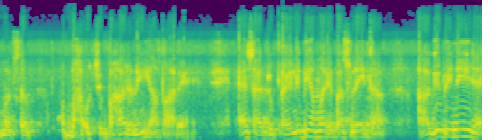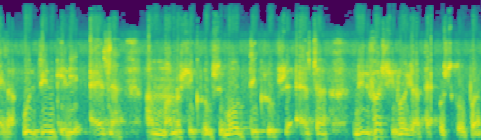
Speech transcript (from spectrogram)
मतलब उससे बाहर नहीं आ पा रहे हैं। ऐसा जो पहले भी हमारे पास नहीं था आगे भी नहीं रहेगा कुछ दिन के लिए ऐसा हम मानसिक रूप से बौद्धिक रूप से ऐसा निर्भरशील हो जाता है उसके ऊपर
